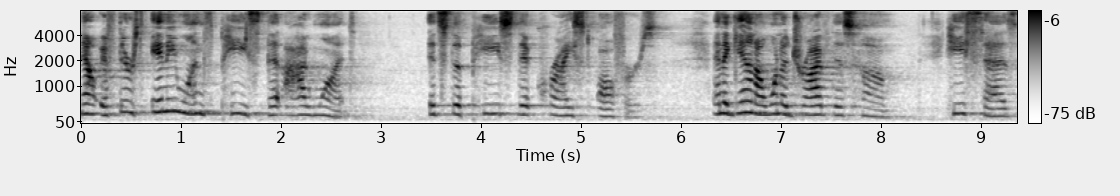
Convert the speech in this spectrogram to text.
Now, if there's anyone's peace that I want, it's the peace that Christ offers. And again, I want to drive this home. He says,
